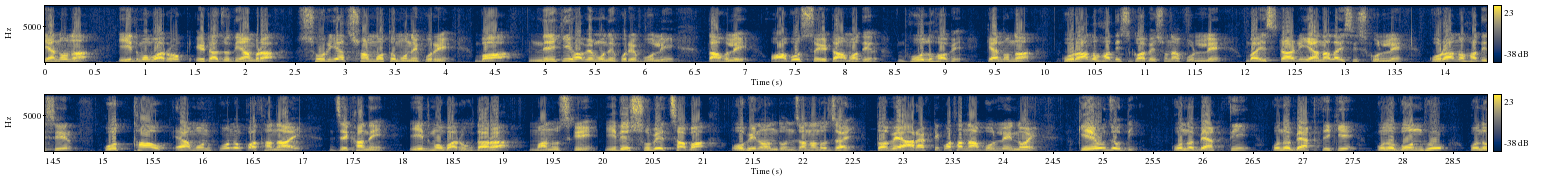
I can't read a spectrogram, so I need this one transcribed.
কেননা ঈদ মোবারক, এটা যদি আমরা শরিয়াত সম্মত মনে করে বা নেকিভাবে মনে করে বলি, তাহলে অবশ্যই এটা আমাদের ভুল হবে। কেননা, কোরআন হাদিস গবেষণা করলে বা স্টাডি অ্যানালাইসিস করলে কোরআন হাদিসের কোথাও এমন কোনো কথা নাই যেখানে ঈদ মোবারক দ্বারা মানুষকে ঈদের শুভেচ্ছা বা অভিনন্দন জানানো যায়। তবে আর একটি কথা না বললেই নয়, কেউ যদি কোনো ব্যক্তি, কোনো ব্যক্তিকে, কোনো বন্ধু, কোনো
